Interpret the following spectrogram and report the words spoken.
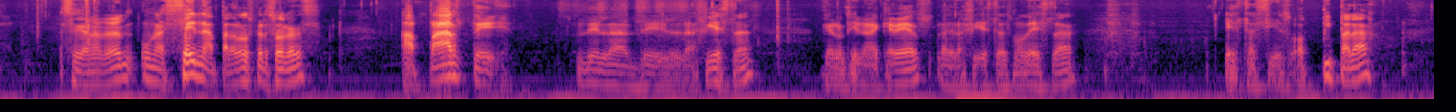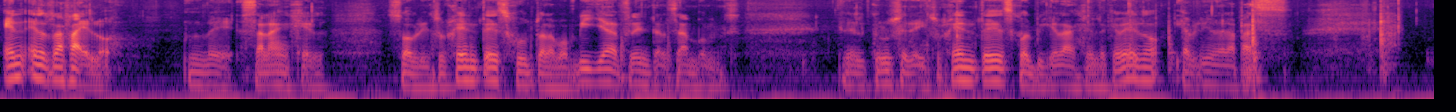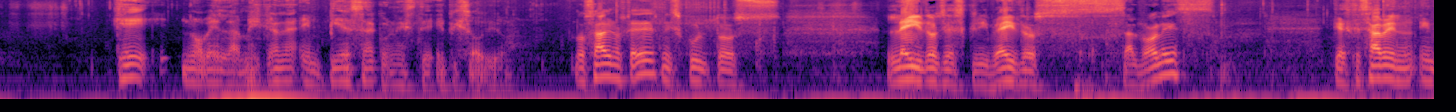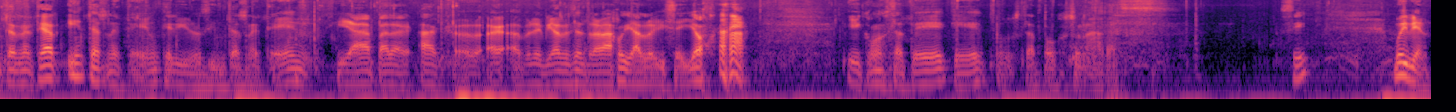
se ganarán una cena para dos personas, aparte de la de la fiesta, que no tiene nada que ver, la de la fiesta es modesta, esta sí es opípara, en el Rafaelo de San Ángel, sobre insurgentes, junto a la bombilla, frente al Sanborns en el cruce de Insurgentes con Miguel Ángel de Quevedo y Avenida de la Paz. ¿Qué novela mexicana empieza con este episodio? ¿Lo saben ustedes, mis cultos leídos y escribeiros salmones? Que es que saben internetear, interneten, queridos, interneten. Ya para abreviarles el trabajo ya lo hice yo. y constaté que pues tampoco son hadas. ¿Sí? Muy bien.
